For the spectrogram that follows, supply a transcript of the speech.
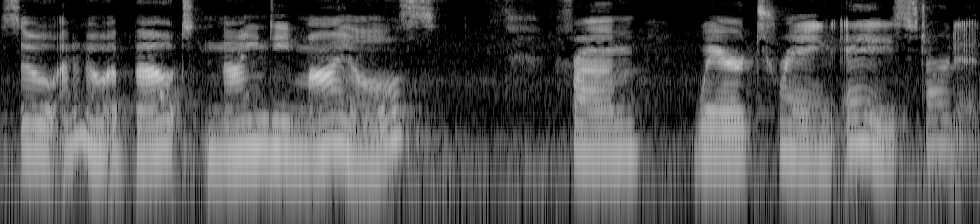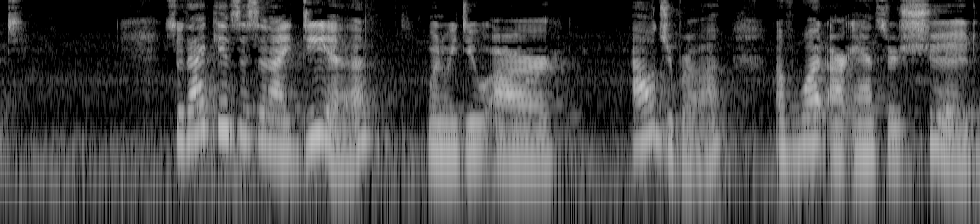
So I don't know, about 90 miles from where train A started. So that gives us an idea when we do our algebra of what our answers should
